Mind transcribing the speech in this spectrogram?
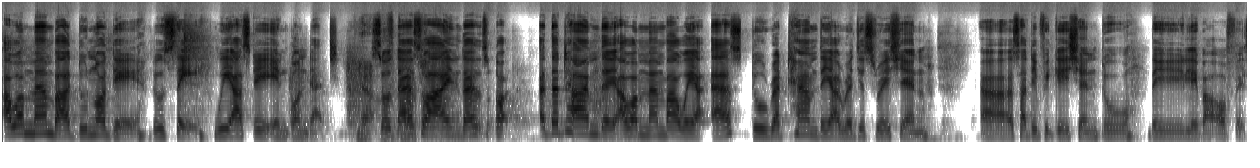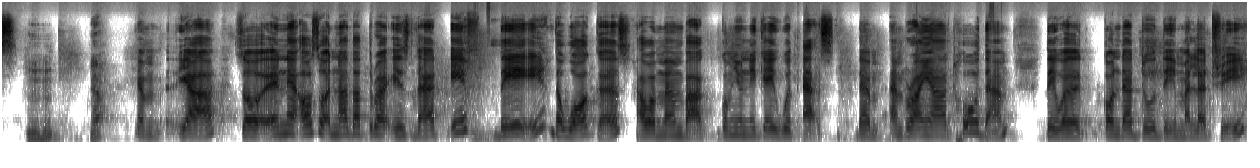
our member do not dare to say we are stay in contact. Yeah, So that's course. why that's what- at the time the, our member were asked to return their registration uh, certification to the labor office. Yeah. Um, yeah. So, and then also another threat is that if they, the workers, our member, communicate with us, the employer told them they will contact to do the military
